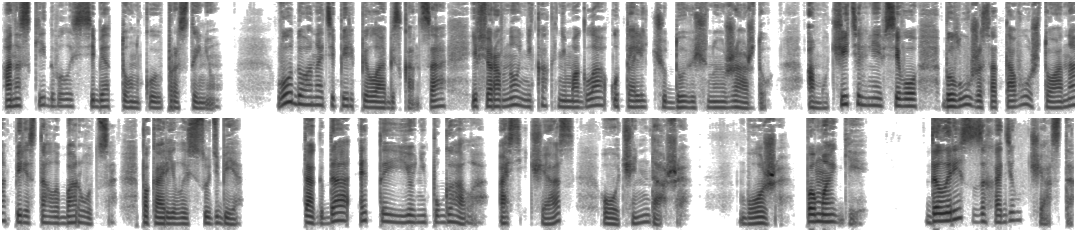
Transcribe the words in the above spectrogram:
она скидывала с себя тонкую простыню. Воду она теперь пила без конца и все равно никак не могла утолить чудовищную жажду. А мучительнее всего был ужас от того, что она перестала бороться, покорилась судьбе. Тогда это ее не пугало, а сейчас очень даже. «Боже, помоги!» Делрис заходил часто.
